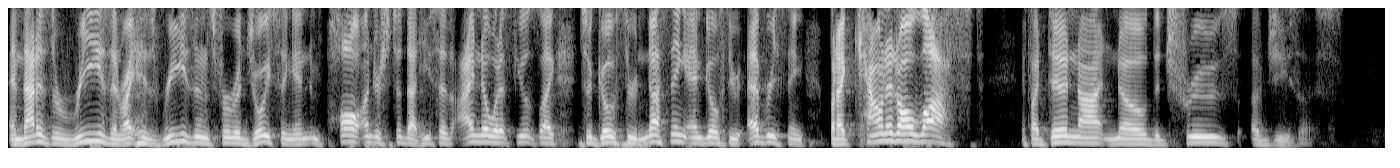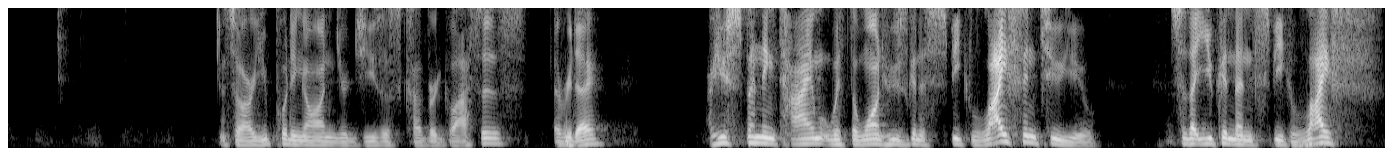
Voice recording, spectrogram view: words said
And that is the reason, right? His reasons for rejoicing. And Paul understood that. He says, I know what it feels like to go through nothing and go through everything, but I count it all lost if I did not know the truths of Jesus. And so, are you putting on your Jesus covered glasses every day? Are you spending time with the one who's going to speak life into you so that you can then speak life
